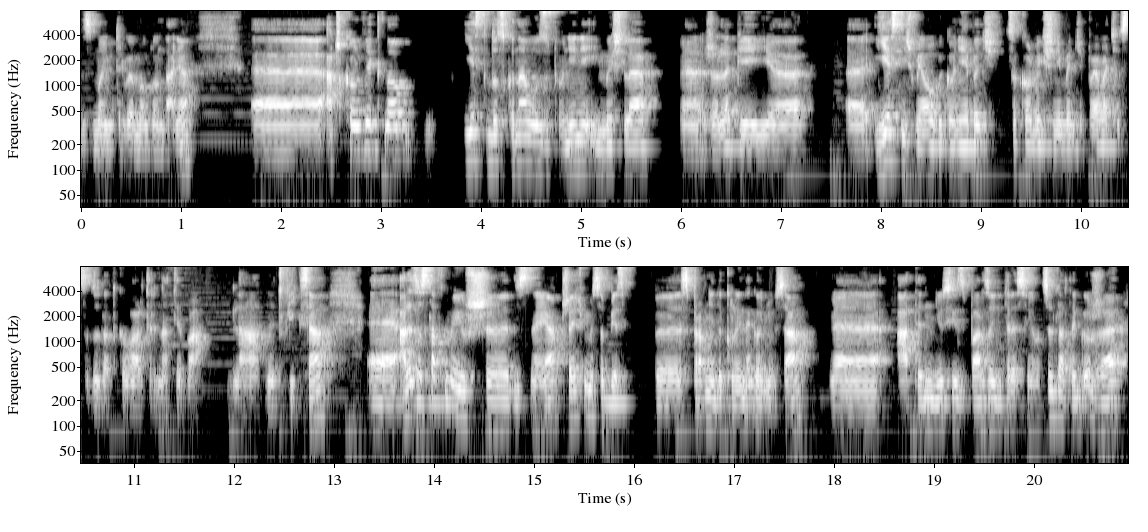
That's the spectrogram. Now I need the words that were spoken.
z moim trybem oglądania. aczkolwiek, no, jest to doskonałe uzupełnienie i myślę, e, że lepiej e, e, jest niż miałoby go nie być. Cokolwiek się nie będzie pojawiać, jest to dodatkowa alternatywa dla Netflixa. Ale zostawmy już Disneya, przejdźmy sobie sprawnie do kolejnego newsa. A ten news jest bardzo interesujący, dlatego że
